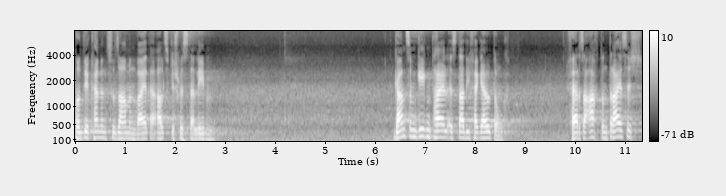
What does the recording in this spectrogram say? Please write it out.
und wir können zusammen weiter als Geschwister leben. Ganz im Gegenteil ist da die Vergeltung. Verse 38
